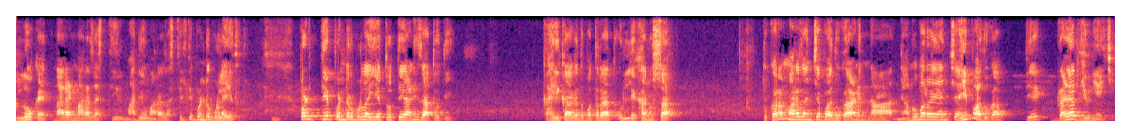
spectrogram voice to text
लोक आहेत नारायण महाराज असतील महादेव महाराज असतील ते पंढरपूरला येत होते. पण ते पंढरपूरला येत होते आणि जात होते. काही कागदपत्रात उल्लेखानुसार तुकाराम महाराजांच्या पादुका आणि ना ज्ञानोबारायांच्याही पादुका ते गळ्यात घेऊन यायचे.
